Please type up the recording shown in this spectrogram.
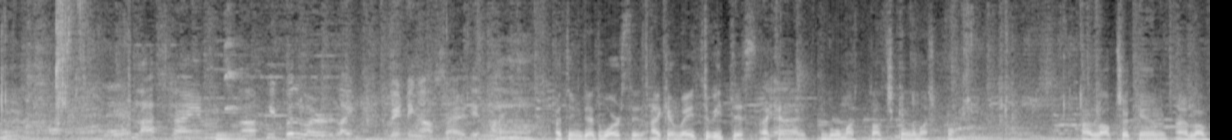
Mm. Last time, mm. uh, people were like waiting outside in line. I think that's worth it. I can wait to eat this. I yeah. can wait. 너무 맛있다. 치킨도 맛있고. I love chicken. I love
